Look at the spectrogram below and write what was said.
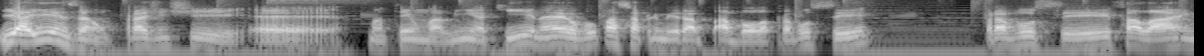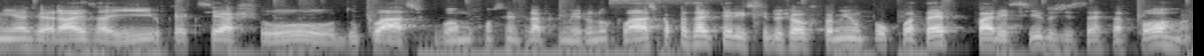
E aí, Enzão, para a gente é, manter uma linha aqui, né, eu vou passar primeiro a, a bola para você, para você falar em linhas gerais aí o que é que você achou do clássico. Vamos concentrar primeiro no clássico, apesar de terem sido jogos para mim um pouco até parecidos de certa forma.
